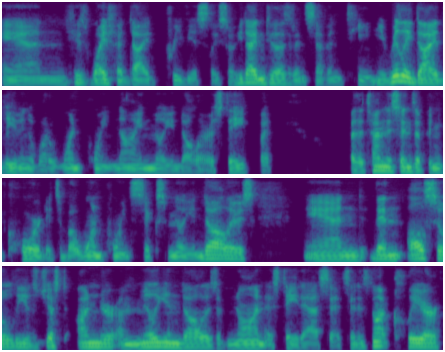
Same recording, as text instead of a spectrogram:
and his wife had died previously. So he died in 2017. He really died leaving about a $1.9 million estate, but by the time this ends up in court, it's about $1.6 million. And then also leaves just under a million dollars of non estate assets. And it's not clear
